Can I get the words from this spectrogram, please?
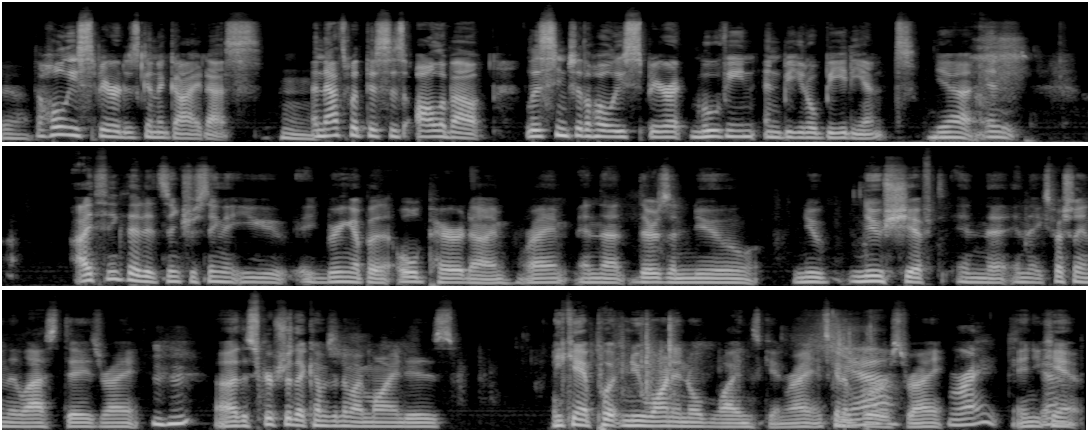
Yeah. The Holy Spirit is going to guide us. Hmm. And that's what this is all about listening to the Holy Spirit, moving and being obedient. Yeah, and I think that it's interesting that you bring up an old paradigm, right? And that there's a new new new shift in the in the especially in the last days, right? Mhm. Uh, the scripture that comes into my mind is you can't put new wine in old wineskin, right? It's gonna Yeah. burst, right? Right. and you Yeah. can't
